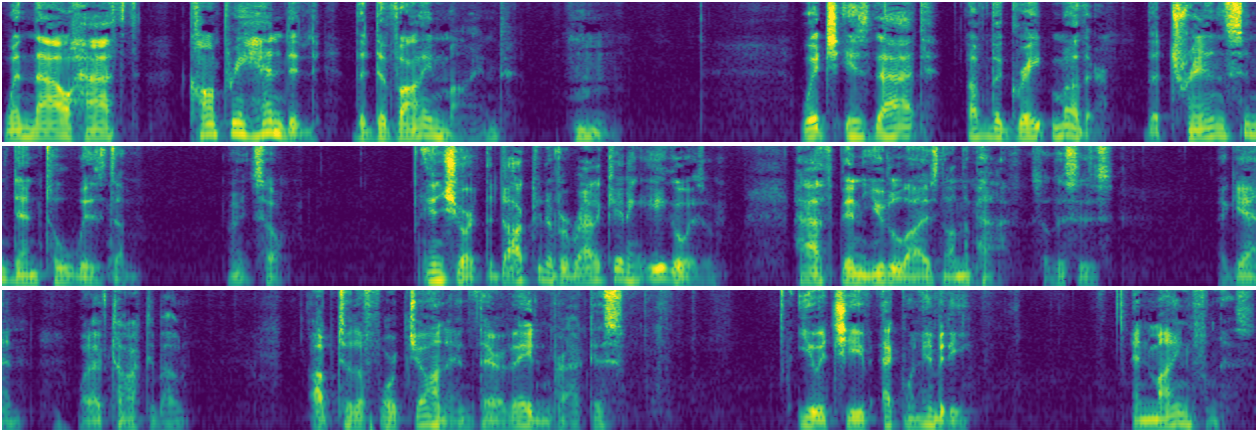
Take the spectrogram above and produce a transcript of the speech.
when thou hast comprehended the divine mind, hmm, which is that of the great mother, the transcendental wisdom. Right? So, in short, the doctrine of eradicating egoism hath been utilized on the path. So, this is, again, what I've talked about. Up to the fourth jhana in Theravada practice, you achieve equanimity and mindfulness.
